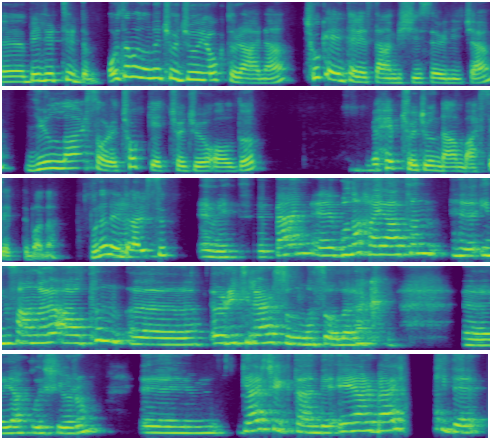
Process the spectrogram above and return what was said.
e, belirtirdim. O zaman onun çocuğu yoktur Rana. Çok enteresan bir şey söyleyeceğim. Yıllar sonra çok geç çocuğu oldu ve hep çocuğundan bahsetti bana. Buna ne dersin? Evet, ben e, buna hayatın e, insanlara altın e, öğretiler sunması olarak yaklaşıyorum. Gerçekten de eğer belki de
